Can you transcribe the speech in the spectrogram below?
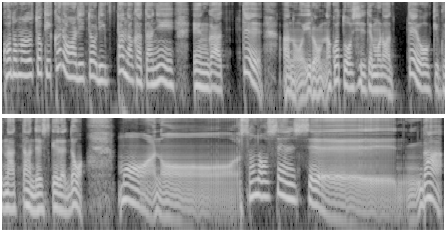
子供の時から割と立派な方に縁があって、あの、いろんなことを教えてもらってて大きくなったんですけれど、もうあの、その先生が、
